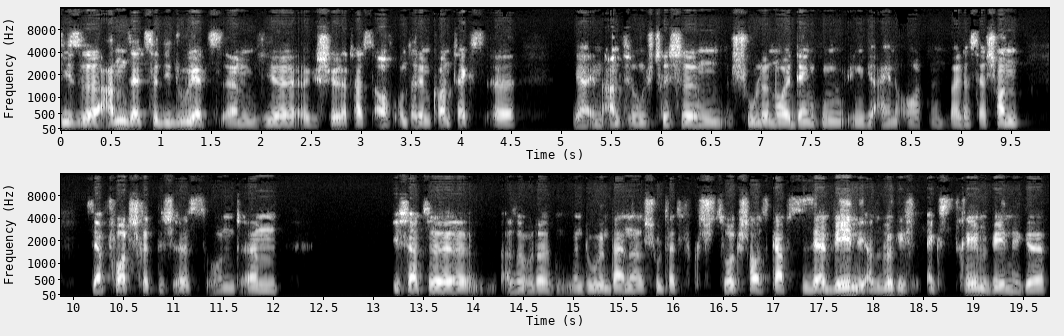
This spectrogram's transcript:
diese Ansätze, die du jetzt ähm, hier äh, geschildert hast, auch unter dem Kontext, äh, ja, in Anführungsstrichen Schule neu denken irgendwie einordnen, weil das ja schon sehr fortschrittlich ist und ähm, ich hatte, also oder wenn du in deine Schulzeit zurückschaust, gab es sehr wenig, also wirklich extrem wenige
